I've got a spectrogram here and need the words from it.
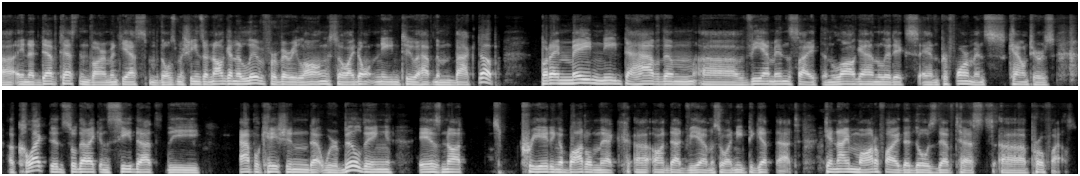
uh, in a dev test environment, yes, those machines are not going to live for very long, so I don't need to have them backed up. But I may need to have them uh, VM Insight and log analytics and performance counters uh, collected so that I can see that the application that we're building is not creating a bottleneck uh, on that VM. So I need to get that. Can I modify the, those dev test uh, profiles?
